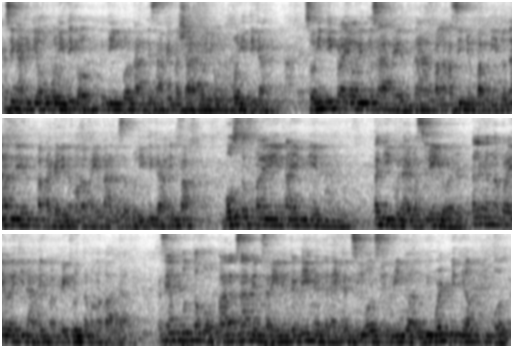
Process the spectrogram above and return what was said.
kasi nga, hindi ako politiko, hindi importante sa akin masyado yung politika. So hindi priority sa akin na palakasin yung partido namin, patagalin ang mga kaitano sa politika. In fact, most of my time in Taguig when I was mayor, talagang ang priority namin mag-recruit ng mga bata. Kasi ang punto ko, parang sa amin, sa Rain Entertainment, and I can see also in Regal, we work with young people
